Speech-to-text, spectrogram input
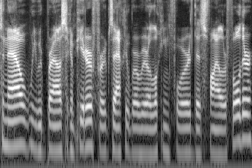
So now we would browse the computer for exactly where we are looking for this file or folder.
